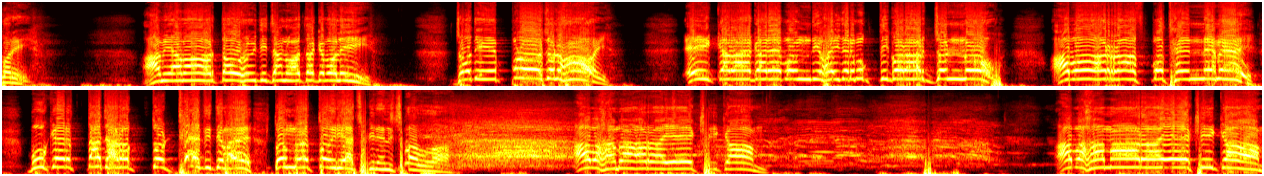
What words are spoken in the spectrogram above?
করে আমি আমার তৌহিদি জানোয়াতাকে বলি যদি প্রয়োজন হয় এই কারাগারে বন্দী ভাইদের মুক্তি করার জন্য আবার রাজপথে নেমে বুকের তাজা রক্ত ঢেলে দিতে পারে তোমরা তৈরি আছো কিনা ইনশাল্লাহ अब हमारा एक ही काम अब हमारा एक ही काम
